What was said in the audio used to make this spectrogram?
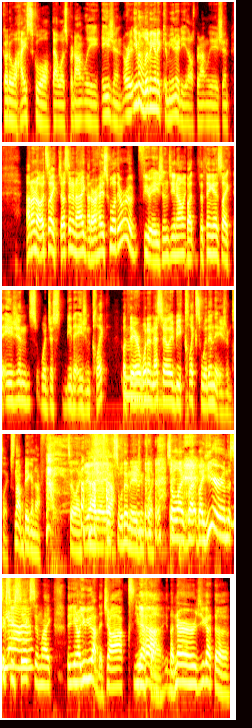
go to a high school that was predominantly Asian or even living in a community that was predominantly Asian. I don't know. It's like Justin and I at our high school, there were a few Asians, you know, but the thing is, like, the Asians would just be the Asian clique, but there Mm. wouldn't necessarily be clicks within the Asian clique. It's not big enough to like Yeah, have yeah, yeah. within the Asian clique. So like, but but here in the '66 and like, you know, you you have the jocks, you Yeah. got the, the nerds, you got the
